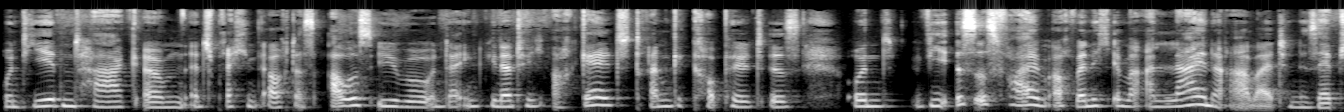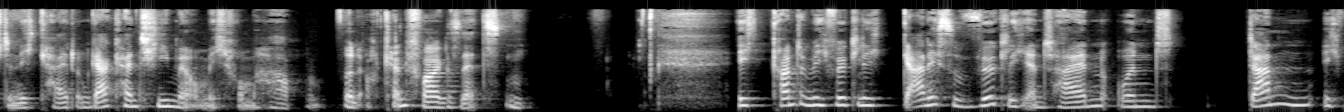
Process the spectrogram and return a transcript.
und jeden Tag ähm, entsprechend auch das ausübe und da irgendwie natürlich auch Geld dran gekoppelt ist? Und wie ist es vor allem auch, wenn ich immer alleine arbeite in der Selbstständigkeit und gar kein Team mehr um mich herum habe und auch keinen Vorgesetzten? Ich konnte mich wirklich gar nicht so wirklich entscheiden und dann, ich,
